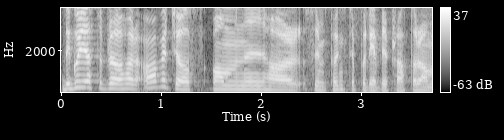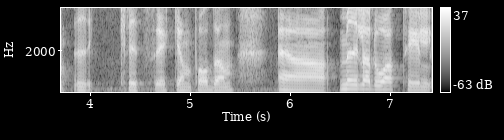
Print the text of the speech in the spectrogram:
det går jättebra att höra av er till oss om ni har synpunkter på det vi pratar om i Kritcirkeln-podden. Eh, Mejla då till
